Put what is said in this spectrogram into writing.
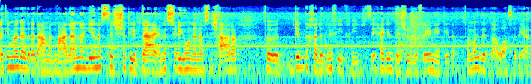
لكن ما قادرة أتعامل معها لأنها هي نفس الشكل بتاعي يعني نفس عيونها نفس شعرها فجد دخلتني في في زي حاجة زي شيزوفرينيا كده. فما قدرت اواصل يعني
